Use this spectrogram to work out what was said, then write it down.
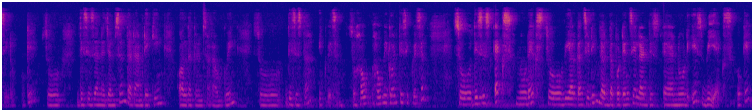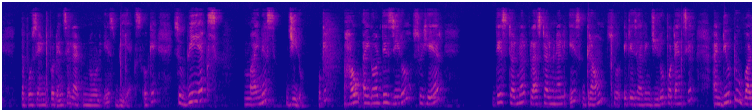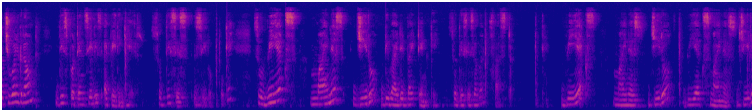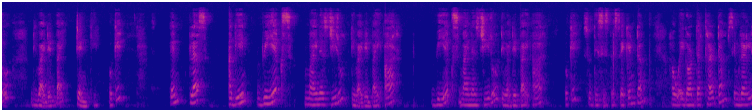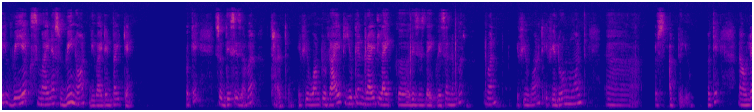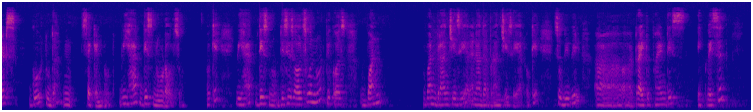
0 okay? So this is an assumption that i'm taking all the currents are outgoing. So this is the equation. So how how we got this equation? So this is x node x. So we are considering that the potential at this uh, node is vx okay? The potential at node is vx okay? So vx minus 0 okay? How i got this 0 so here this terminal plus terminal is ground so it is having zero potential. And due to virtual ground this potential is appearing here. So this is zero okay? So vx minus 0 divided by 10k so this is our first term. Vx minus 0 vx minus 0 divided by 10k okay? Then plus again vx minus 0 divided by r Vx minus 0 divided by R. Okay, so this is the second term. How I got the third term? Similarly, Vx minus V naught divided by 10. Okay, so this is our third term. If you want to write, you can write like uh, this is the equation number 1 if you want. If you don't want, uh, it's up to you. Okay, now let's go to the second node. We have this node also. Okay, we have this node. This is also a node because one one branch is here another branch is here okay? So we will uh, try to find this equation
